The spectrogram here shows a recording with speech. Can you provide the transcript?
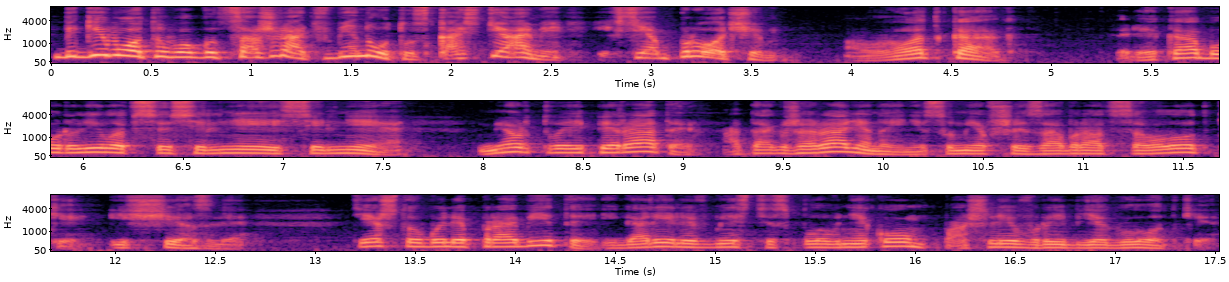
Бегемоты могут сожрать в минуту с костями и всем прочим». «Вот как? Река бурлила все сильнее и сильнее. Мертвые пираты, а также раненые, не сумевшие забраться в лодки, исчезли. Те, что были пробиты и горели вместе с плавником, пошли в рыбье глотки.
